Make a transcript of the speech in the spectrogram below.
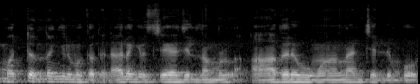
മറ്റെന്തെങ്കിലുമൊക്കെ തന്നെ. അല്ലെങ്കിൽ സ്റ്റേജിൽ നമ്മൾ ആദരവ് വാങ്ങാൻ ചെല്ലുമ്പോൾ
